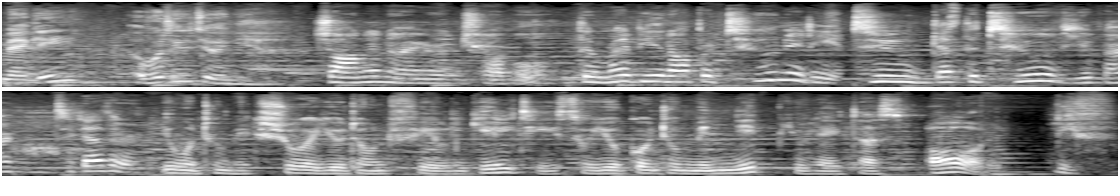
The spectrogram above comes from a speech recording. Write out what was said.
Maggie, what are you doing here? John and I are in trouble. There might be an opportunity to get the two of you back together. You want to make sure you don't feel guilty, so you're going to manipulate us all. Leave,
